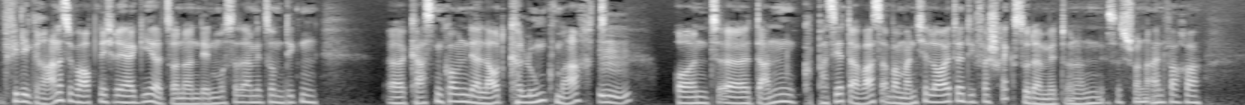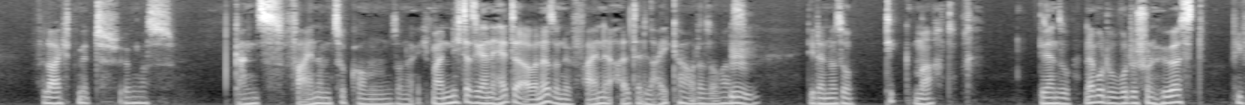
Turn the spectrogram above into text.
filigranes überhaupt nicht reagiert, sondern den musste dann mit so einem dicken äh, Kasten kommen, der laut Kalunk macht. Mhm. Und äh, dann passiert da was, aber manche Leute, die verschreckst du damit. Und dann ist es schon einfacher, vielleicht mit irgendwas ganz Feinem zu kommen. So eine, ich meine nicht, dass ich eine hätte, aber ne, so eine feine alte Leica oder sowas, Mhm. die dann nur so Tick macht. Die dann so, ne, wo du, wo du schon hörst, wie,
